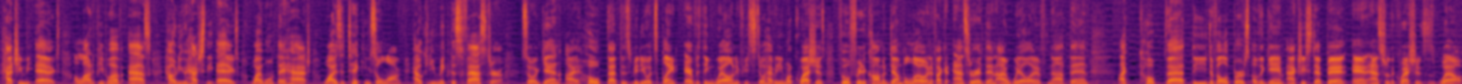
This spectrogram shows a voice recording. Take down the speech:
hatching the eggs. A lot of people have asked, how do you hatch the eggs? Why won't they hatch? Why is it taking so long? How can you make this faster? So again, I hope that this video explained everything well and if you still have any more questions, feel free to comment down below and if I can answer it then I will, if not then I hope that the developers of the game actually step in and answer the questions as well.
